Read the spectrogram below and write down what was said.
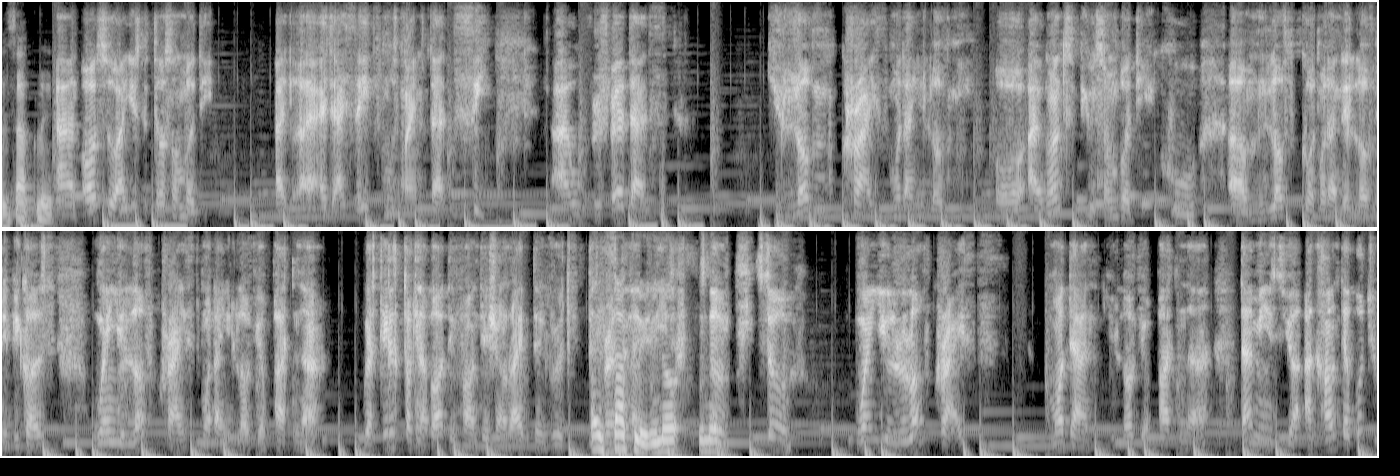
Exactly. And also, I used to tell somebody, I, I, I say it most times that, see, I would prefer that you love Christ more than you love me. or I want to be with somebody who um, loves God more than they love me. Because when you love Christ more than you love your partner, we're still talking about the foundation, right? The root. The exactly. You know, you know. So, so when you love Christ more than you love your partner, that means you are accountable to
